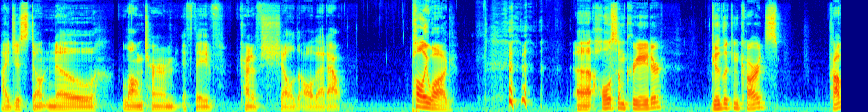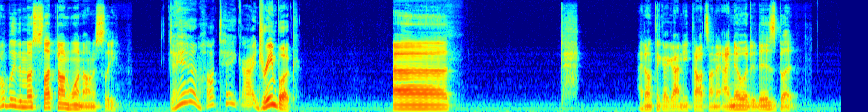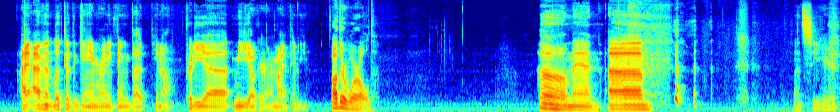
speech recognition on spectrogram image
I just don't know long term if they've kind of shelled all that out. Pollywog. uh, wholesome creator, good looking cards. Probably the most slept on one, honestly. Damn, hot take. All right, Dream Book. Uh, I don't think I got any thoughts on it. I know what it is, but I, I haven't looked at the game or anything. But you know, pretty uh mediocre in my opinion. Otherworld. Oh man. Um, let's see here.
